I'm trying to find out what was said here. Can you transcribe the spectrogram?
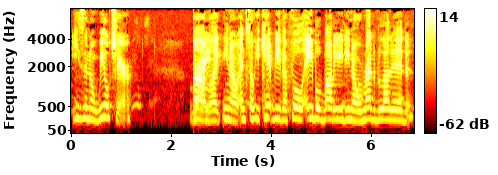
he's in a wheelchair. right. Um, like, you know, and so he can't be the full able bodied, you know, red blooded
